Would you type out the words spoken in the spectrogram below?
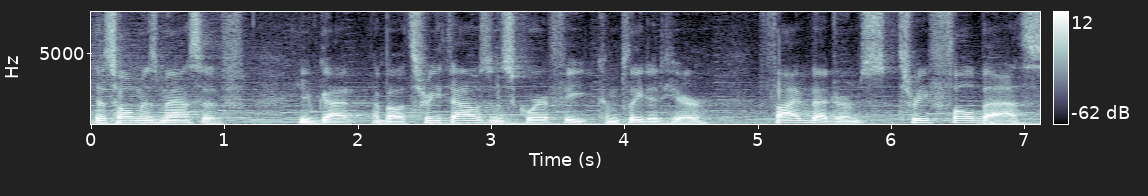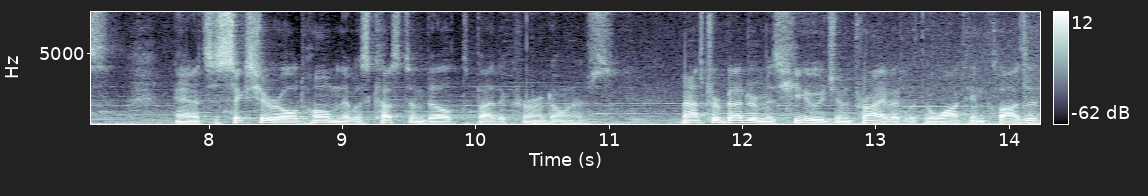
This home is massive. You've got about 3,000 square feet completed here, five bedrooms, three full baths, and it's a six-year-old home that was custom built by the current owners. Master bedroom is huge and private with a walk-in closet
